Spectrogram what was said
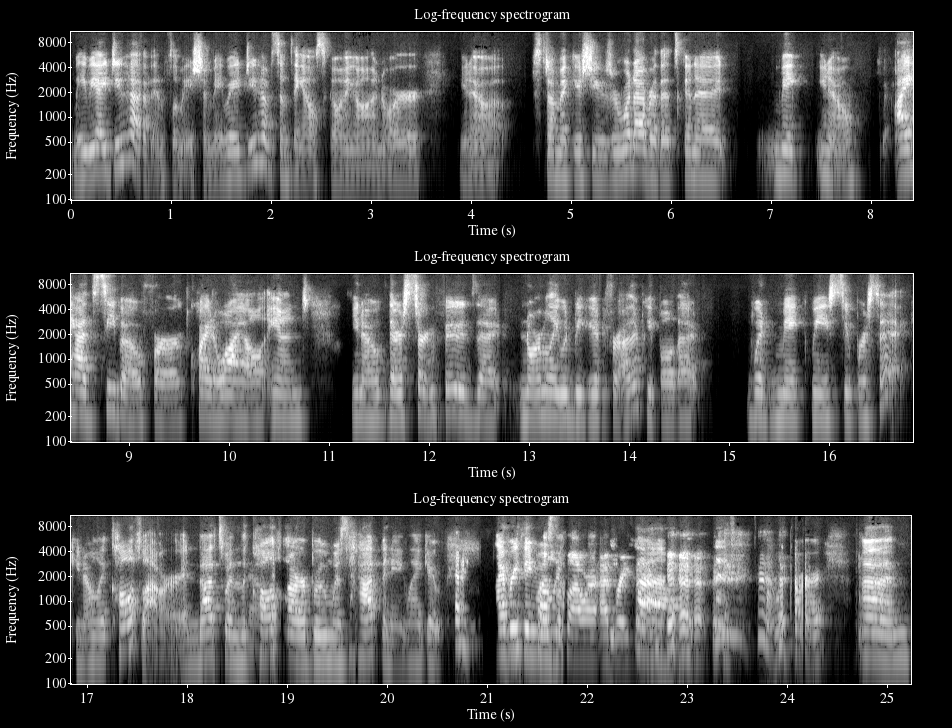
maybe I do have inflammation. Maybe I do have something else going on or, you know, stomach issues or whatever that's going to make, you know, I had SIBO for quite a while and you know there's certain foods that normally would be good for other people that would make me super sick, you know, like cauliflower. And that's when the yeah. cauliflower boom was happening. Like it, everything was cauliflower, like, everything. Yeah, whatever. Um,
